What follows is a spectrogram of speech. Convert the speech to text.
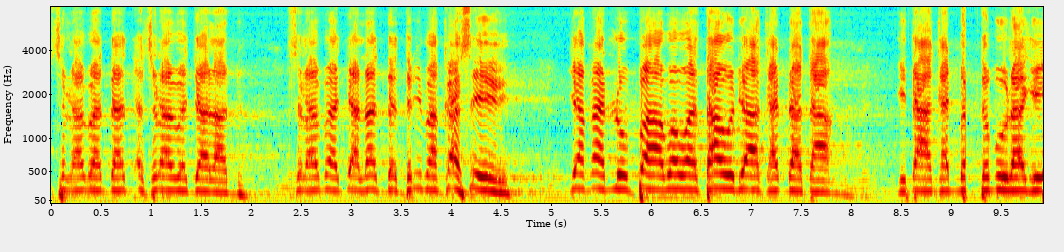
selamat datang selamat jalan. Selamat jalan dan terima kasih. Jangan lupa bahwa tahun yang akan datang. Kita akan bertemu lagi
